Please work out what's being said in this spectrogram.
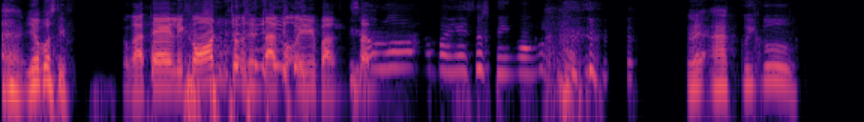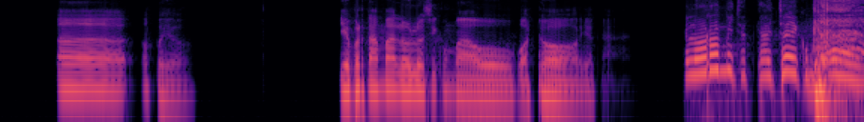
Ya apa Steve? Enggak teli koncok sing takok ini Ya bangsat. Allah, apa Yesus bingung. Lek aku iku eh apa ya? Ya pertama lulus iku mau podo ya kan. Keloro mijet gajah iku mau.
